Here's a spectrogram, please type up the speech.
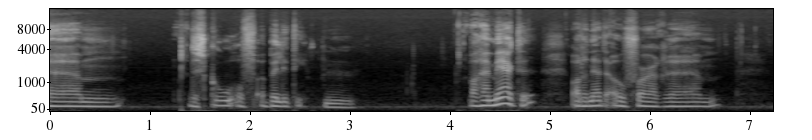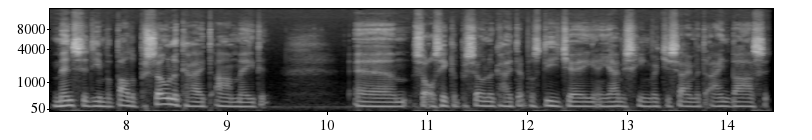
Um, de School of Ability. Hmm. Wat hij merkte, we hadden het net over ehm, mensen die een bepaalde persoonlijkheid aanmeten. Um, zoals ik een persoonlijkheid heb als DJ en jij misschien wat je zei met eindbazen.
